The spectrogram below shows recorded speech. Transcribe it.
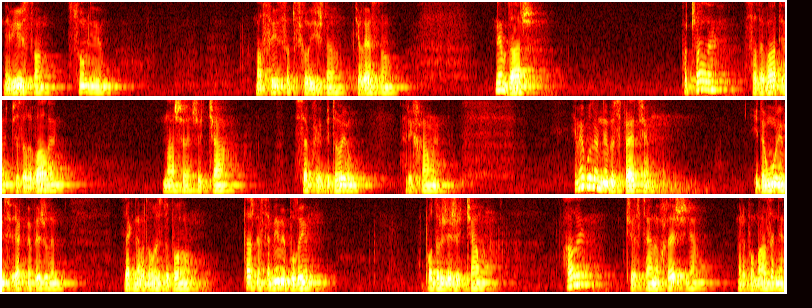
невірства, сумнівів, насильства психологічного, тілесного, невдач почали заливати чи заливали наше життя всякою бідою, гріхами. І ми були в небезпеці і думаємося, як ми вижили, як навернулись до Бога. Та ж не самі ми були в подорожі життям, але через тайне хрещення, миропомазання.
